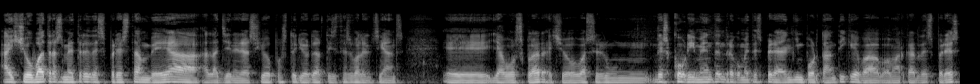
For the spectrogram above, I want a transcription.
això ho va transmetre després també també a, a la generació posterior d'artistes valencians. Eh, llavors, clar, això va ser un descobriment, entre cometes, per a ell important i que va, va marcar després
